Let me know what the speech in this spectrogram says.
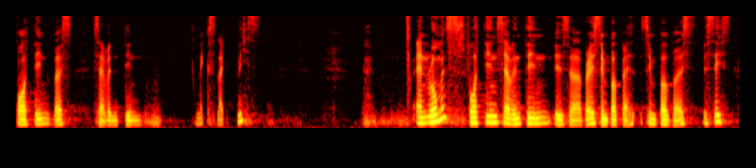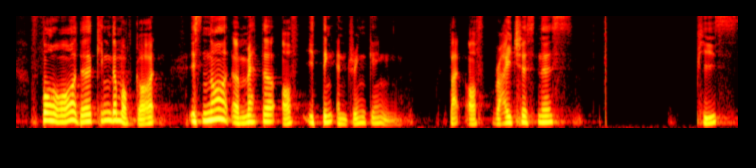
14, verse 17. Next slide, please. And Romans 14, 17 is a very simple, simple verse. It says, For the kingdom of God is not a matter of eating and drinking, but of righteousness, peace,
